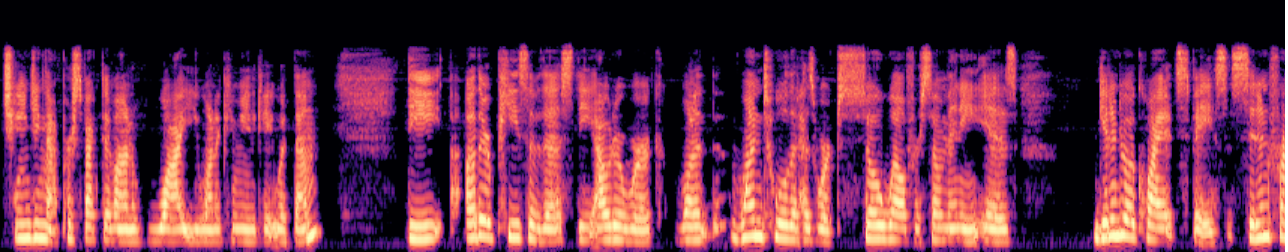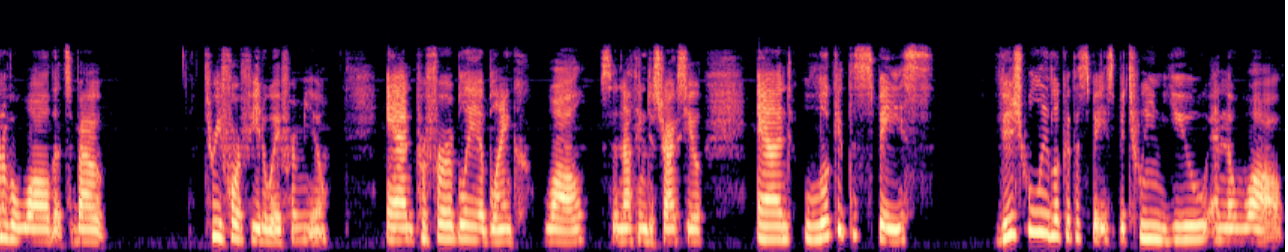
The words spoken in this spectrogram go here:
changing that perspective on why you want to communicate with them. The other piece of this, the outer work, one one tool that has worked so well for so many is get into a quiet space, sit in front of a wall that's about three, four feet away from you, and preferably a blank wall so nothing distracts you, and look at the space, visually look at the space between you and the wall,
